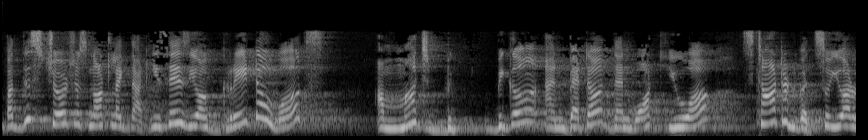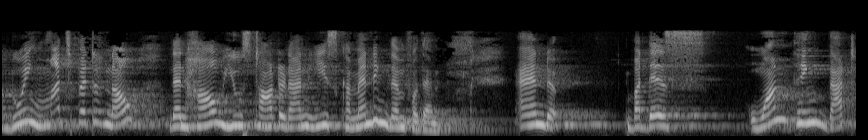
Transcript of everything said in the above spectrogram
But this church is not like that. He says your greater works are much bigger bigger and better than what you are started with. So you are doing much better now than how you started and he's commending them for them. And, but there's one thing that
